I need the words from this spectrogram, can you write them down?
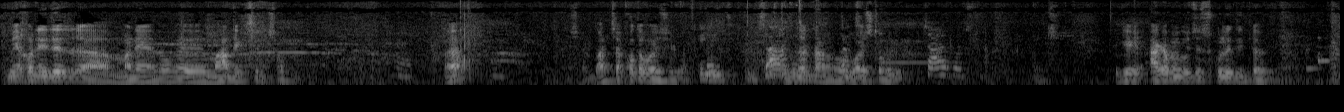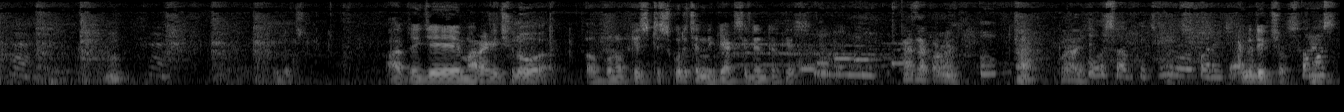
তুমি এখন এদের মানে তোমাকে মা দেখছেন সব হ্যাঁ। বাচ্চা কত বয়স না ওর বয়সটা বলি একে আগামী বছর স্কুলে দিতে হবে আর এই যে মারা গেছিল কোনো কেস টেস করেছেন নাকি অ্যাক্সিডেন্টের কেস হ্যাঁ স্যার হ্যাঁ? ও সব কিছু ও করেছে তুমি দেখছ? সমস্ত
